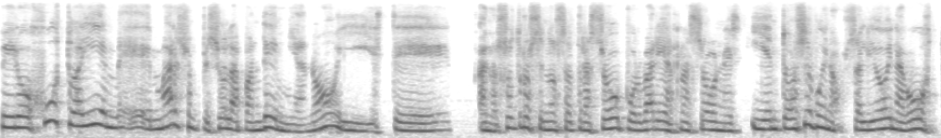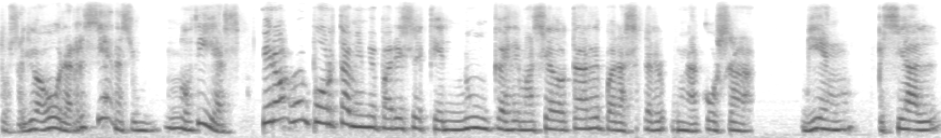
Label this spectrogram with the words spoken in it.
pero justo ahí en, marzo empezó la pandemia, ¿no? Y este, a nosotros se nos atrasó por varias razones. Y entonces, bueno, salió en agosto, salió ahora, recién hace unos días. Pero no importa, a mí me parece que nunca es demasiado tarde para hacer una cosa bien especial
